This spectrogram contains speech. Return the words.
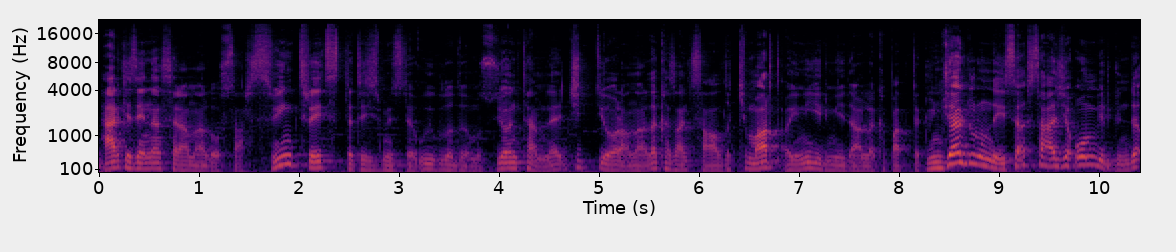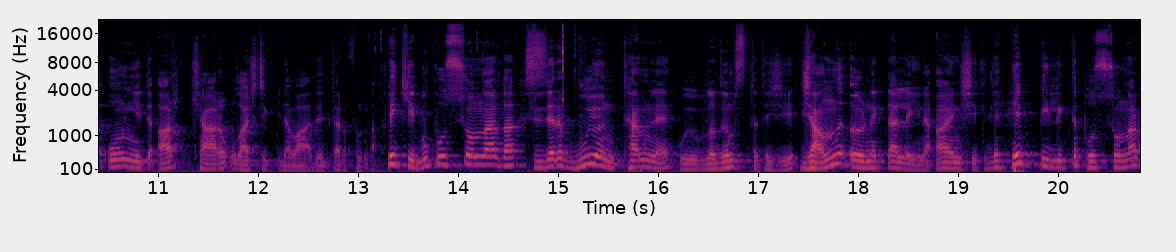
Herkese yeniden selamlar dostlar. Swing trade stratejimizde uyguladığımız yöntemle ciddi oranlarda kazanç sağladık ki Mart ayını 27 arla kapattık. Güncel durumda ise sadece 11 günde 17 ar kâra ulaştık bir de vadeli tarafında. Peki bu pozisyonlarda sizlere bu yöntemle uyguladığım stratejiyi canlı örneklerle yine aynı şekilde hep birlikte pozisyonlar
